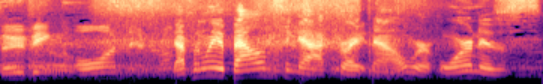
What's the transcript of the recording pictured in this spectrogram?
Moving on. Definitely a balancing act right now, where Ornn is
